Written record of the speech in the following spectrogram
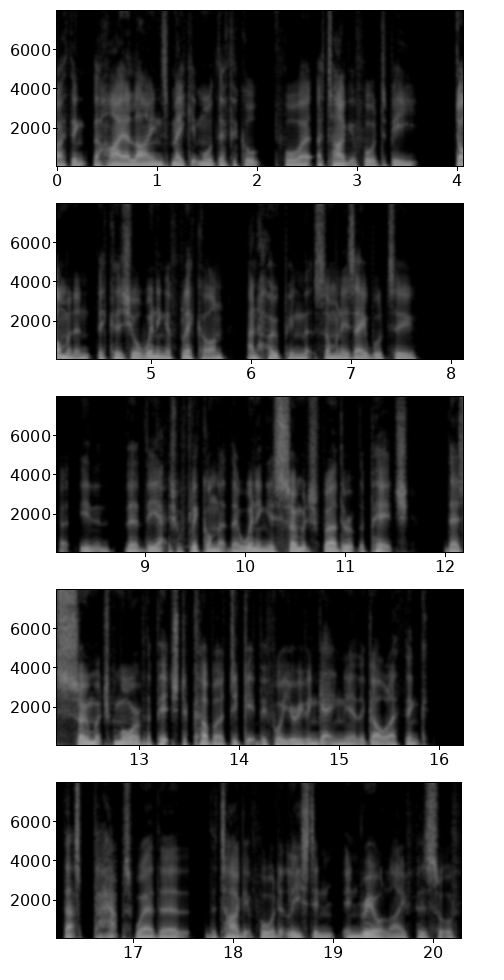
I think the higher lines make it more difficult for a, target forward to be dominant because you're winning a flick on and hoping that someone is able to you know, the the actual flick on that they're winning is so much further up the pitch. There's so much more of the pitch to cover to get before you're even getting near the goal. I think that's perhaps where the the target forward at least in in real life has sort of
